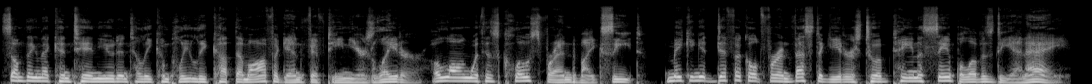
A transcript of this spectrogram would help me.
something that continued until he completely cut them off again 15 years later, along with his close friend Mike Seat, making it difficult for investigators to obtain a sample of his DNA.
